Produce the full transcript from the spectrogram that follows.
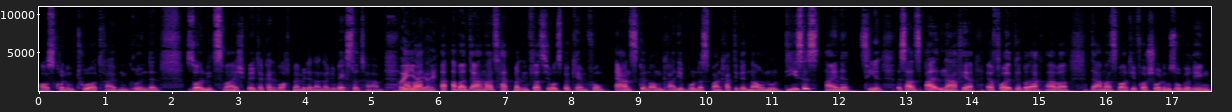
aus konjunkturtreibenden Gründen sollen die zwei später kein Wort mehr miteinander gewechselt haben. Oi, aber, oi, oi. aber damals hat man Inflationsbekämpfung ernst genommen. Gerade die Bundesbank hatte genau nur dieses eine Ziel. Es hat es allen nachher Erfolg gebracht, aber damals war die Verschuldung so gering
